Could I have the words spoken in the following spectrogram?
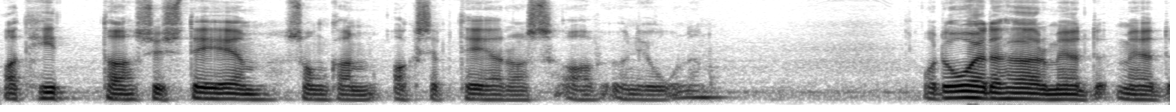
Att hitta system som kan accepteras av unionen. Och då är det här med, med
